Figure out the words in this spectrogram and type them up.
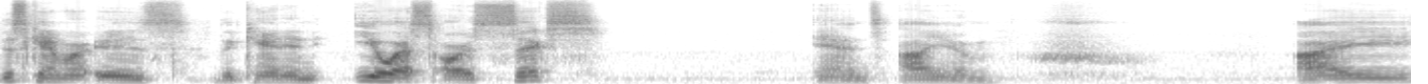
this camera is the Canon EOS R6 and I am I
